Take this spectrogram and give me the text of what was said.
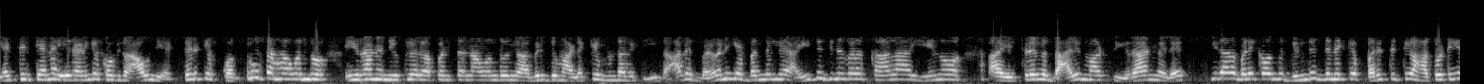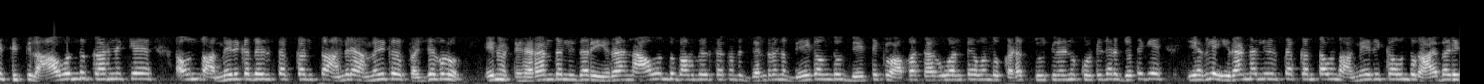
ಎಚ್ಚರಿಕೆಯನ್ನ ಇರಾನ್ಗೆ ಕೊಟ್ಟಿದ್ರು. ಆ ಒಂದು ಎಚ್ಚರಿಕೆ ಕೊಟ್ಟರೂ ಸಹ ಒಂದು ಇರಾನ್ ನ್ಯೂಕ್ಲಿಯರ್ ವೆಪನ್ಸ್ ಅನ್ನ ಒಂದು ಅಭಿವೃದ್ಧಿ ಮಾಡಲಿಕ್ಕೆ ಮುಂದಾಗಿತ್ತು. ಇದಾದ ಬೆಳವಣಿಗೆ ಬಂದಲ್ಲಿ ಐದು ದಿನಗಳ ಕಾಲ ಏನು, ಆ ಇಸ್ರೇಲ್ ದಾಳಿ ಮಾಡ್ತು ಇರಾನ್ ಮೇಲೆ, ಇದಾದ ಬಳಿಕ ಒಂದು ದಿನದ ದಿನಕ್ಕೆ ಪರಿಸ್ಥಿತಿ ಹತೋಟಿಗೆ ಸಿಕ್ಕಿಲ್ಲ ಆ ಒಂದು ಕಾರಣಕ್ಕೆ ಒಂದು ಅಮೆರಿಕದಲ್ಲಿರ್ತಕ್ಕಂಥ, ಅಂದ್ರೆ ಅಮೆರಿಕದ ಪ್ರಜೆಗಳು ಏನು ಟೆಹರಾನ್ದಲ್ಲಿ ಇದ್ದಾರೆ ಇರಾನ್, ಆ ಒಂದು ಭಾಗದಲ್ಲಿರ್ತಕ್ಕಂಥ ಜನರನ್ನ ಬೇಗ ಒಂದು ದೇಶಕ್ಕೆ ವಾಪಸ್ ಆಗುವಂತೆ ಒಂದು ಖಡಕ್ ಸೂಚನೆಯನ್ನು ಕೊಟ್ಟಿದ್ದಾರೆ. ಜೊತೆಗೆ ಈಗಾಗಲೇ ಇರಾನ್ನಲ್ಲಿ ಇರ್ತಕ್ಕಂಥ ಒಂದು ಅಮೆರಿಕ ಒಂದು ರಾಯಭಾರಿ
